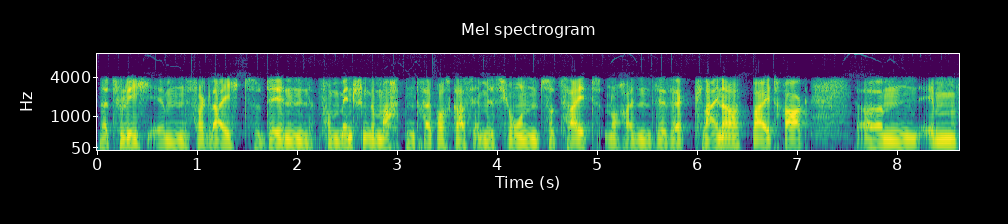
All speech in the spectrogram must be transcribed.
natürlich im Vergleich zu den vom Menschen gemachten Treibhausgasemissionen zurzeit noch ein sehr, sehr kleiner Beitrag. Ähm, Im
